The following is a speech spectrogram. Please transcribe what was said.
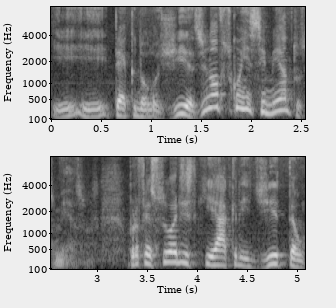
e, e tecnologias, de novos conhecimentos mesmo. Professores que acreditam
